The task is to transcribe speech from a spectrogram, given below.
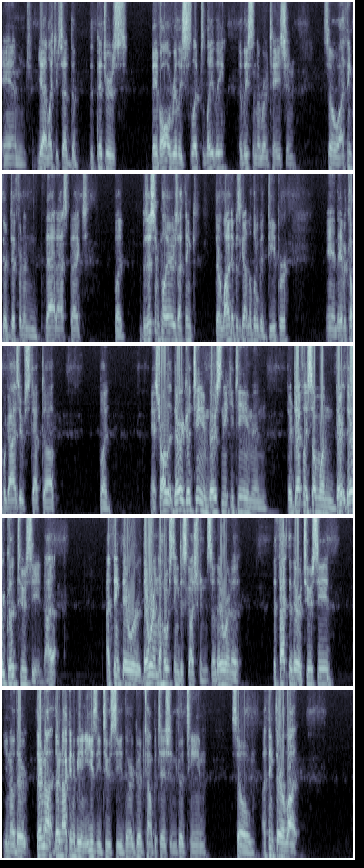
and yeah, like you said, the the pitchers they've all really slipped lately at least in the rotation. So I think they're different in that aspect. But position players, I think their lineup has gotten a little bit deeper, and they have a couple guys who've stepped up. But yeah, Charlotte, they're a good team. They're a sneaky team, and they're definitely someone. They're they're a good two seed. I I think they were they were in the hosting discussion, so they were in a. The fact that they're a two seed, you know, they're they're not they're not going to be an easy two seed. They're a good competition, good team. So I think they're a lot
